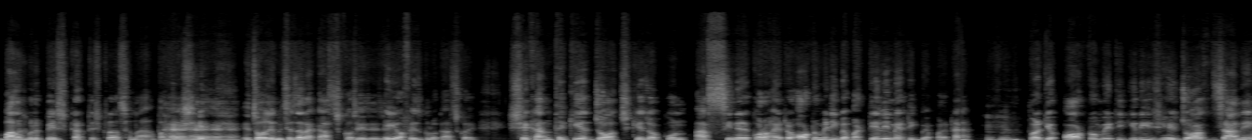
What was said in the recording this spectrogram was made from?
বাংলাদেশ বলে পেশকার টেস্কার আছে না হ্যাঁ, বাংলাদেশে হ্যাঁ, হ্যাঁ, হ্যাঁ। জজের নিচে যারা কাজ করে জি, জি। এই অফিসগুলো কাজ করে সেখান থেকে জজকে যখন আসিনের করা হয় এটা অটোমেটিক ব্যাপার টেলিম্যাটিক ব্যাপার এটা হু, হু। তোমার কি অটোমেটিক্যালি সেই জজ জানে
